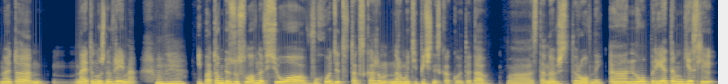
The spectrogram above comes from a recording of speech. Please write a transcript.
Но это на это нужно время. Угу. И потом, безусловно, все выходит в, так скажем, нормотипичность какую-то, да, а, становишься ты ровной. А, но при этом, если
